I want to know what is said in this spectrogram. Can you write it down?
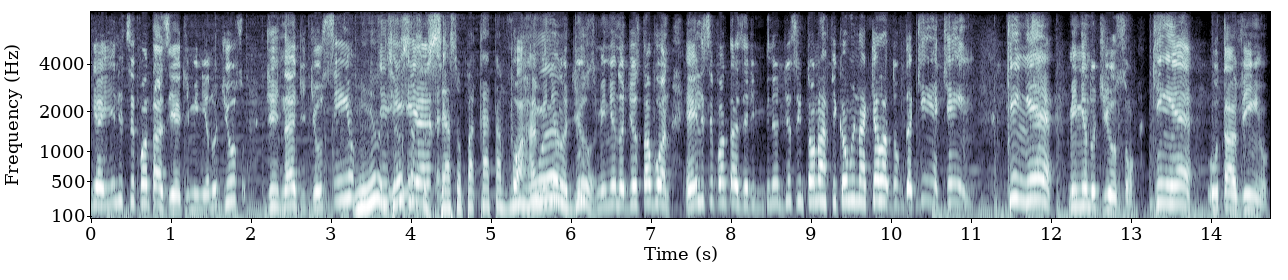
e aí ele se fantasia de menino Dilson, de, né, de Dilcinho. Menino e, Dilson e é sucesso. O cara tá voando. Porra, menino Dilson, menino Dilson tá voando. Ele se fantasia de menino Dilson, então nós ficamos naquela dúvida: quem é quem? Quem é menino Dilson? Quem é o Tavinho,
